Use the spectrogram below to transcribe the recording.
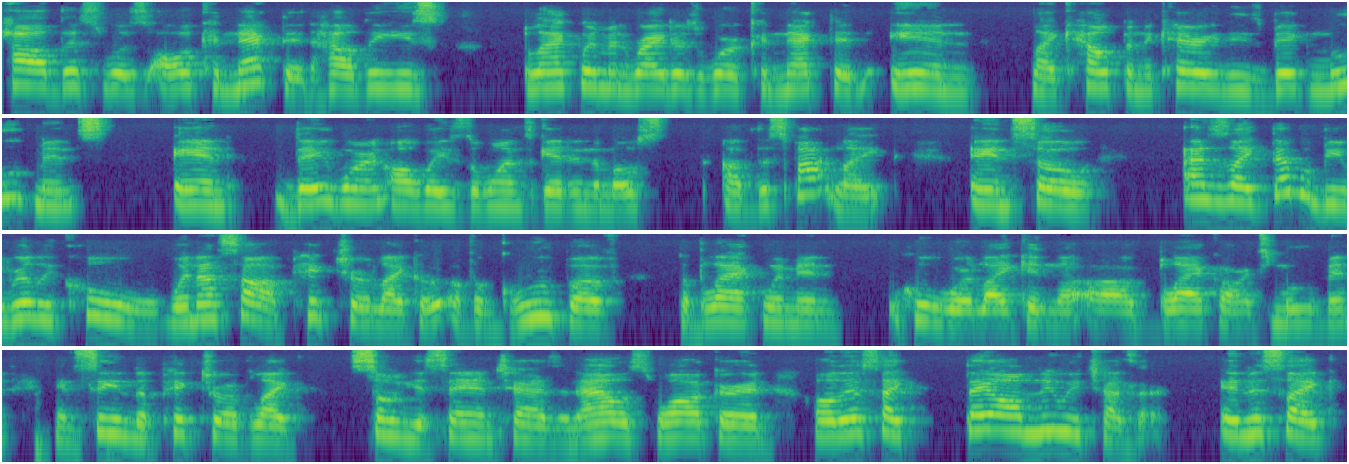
how this was all connected, how these Black women writers were connected in like helping to carry these big movements. And they weren't always the ones getting the most of the spotlight. And so I was like, that would be really cool when I saw a picture like of a group of the black women who were like in the uh, black arts movement and seeing the picture of like Sonia Sanchez and Alice Walker and all this, like they all knew each other. And it's like,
